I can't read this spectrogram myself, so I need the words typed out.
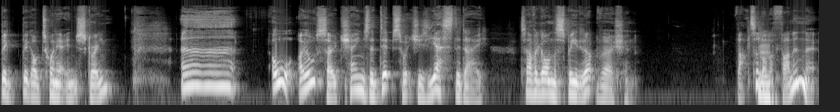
big, big old 28 inch screen. Uh, oh, I also changed the dip switches yesterday to have a go on the speeded up version. That's a lot of fun, isn't it?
